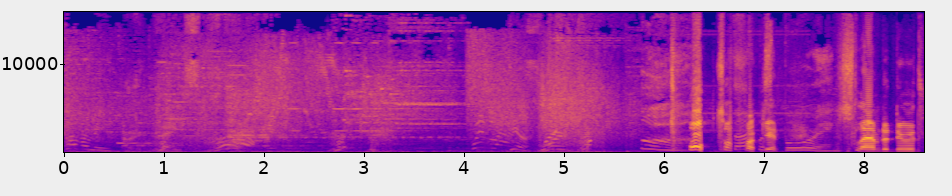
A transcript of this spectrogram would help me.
Cover me. Thanks. Oh, so That fucking was boring. slammed the dude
